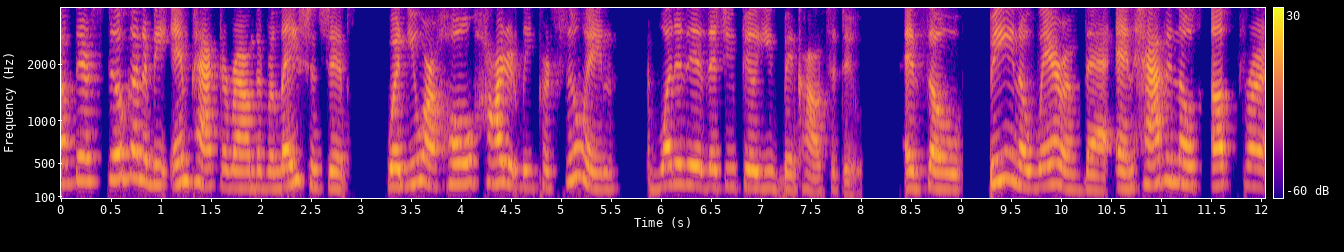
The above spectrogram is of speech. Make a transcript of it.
of. There's still going to be impact around the relationships when you are wholeheartedly pursuing what it is that you feel you've been called to do. And so being aware of that and having those upfront,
